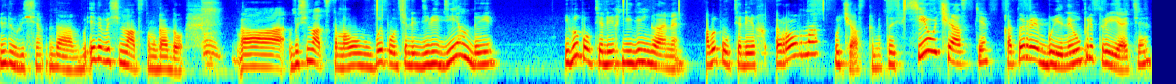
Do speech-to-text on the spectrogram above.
Или в восем- да, в- или в 2018 году. А, В 2018 ему выплатили дивиденды и выплатили их не деньгами, а выплатили их ровно участками. То есть все участки, которые были у предприятия,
